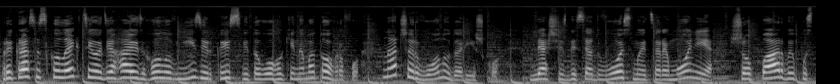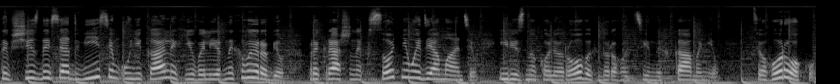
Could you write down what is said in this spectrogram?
Прикраси з колекції одягають головні зірки світового кінематографу на червону доріжку. Для 68-ї церемонії Шопар випустив 68 унікальних ювелірних виробів, прикрашених сотнями діамантів і різнокольорових дорогоцінних каменів. Цього року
